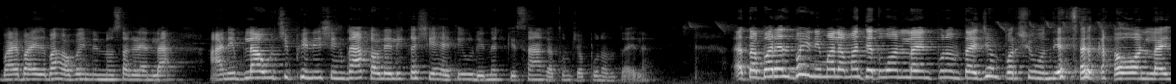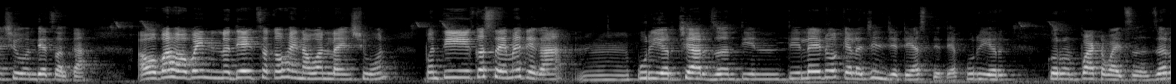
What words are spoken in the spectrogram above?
बाय बाय भावा बहिणींनो सगळ्यांना. आणि ब्लाऊजची फिनिशिंग दाखवलेली कशी आहे तेवढी नक्की सांगा तुमच्या पुनमताईला. आता बऱ्याच बहिणी मला म्हणतात ऑनलाईन पुनमताई झंपर शिवून द्याचाल का? ऑनलाईन शिवून द्याचाल का? अहो भावा बहिणींना द्यायचं का व्हायना ऑनलाईन शिवून? पण ती कसं आहे माहितीये का? कुरिअर चार जण तीन ती लय डोक्याला झंझेटी असते त्या कुरिअर करून पाठवायचं. जर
